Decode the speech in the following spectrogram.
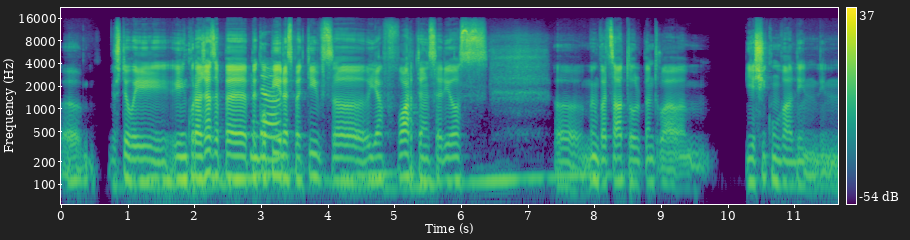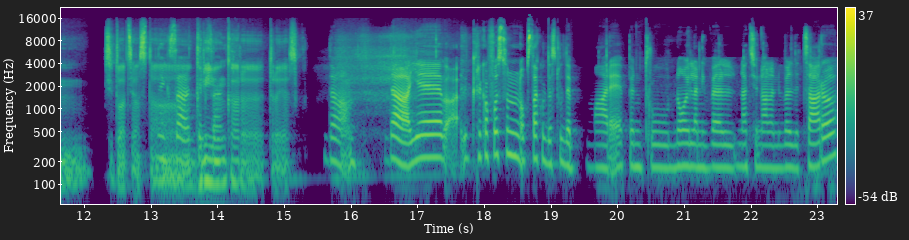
eu știu, îi, îi încurajează pe, pe da. copiii respectiv să ia foarte în serios uh, învățatul pentru a ieși cumva din, din situația asta exact, gri exact. în care trăiesc. Da. Da, e, cred că a fost un obstacol destul de mare pentru noi la nivel național, la nivel de țară,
